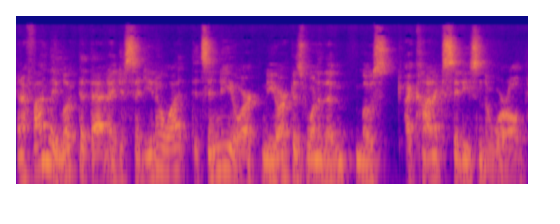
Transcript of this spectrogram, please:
and I finally looked at that and I just said you know what? It's in New York. New York is one of the most iconic cities in the world.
